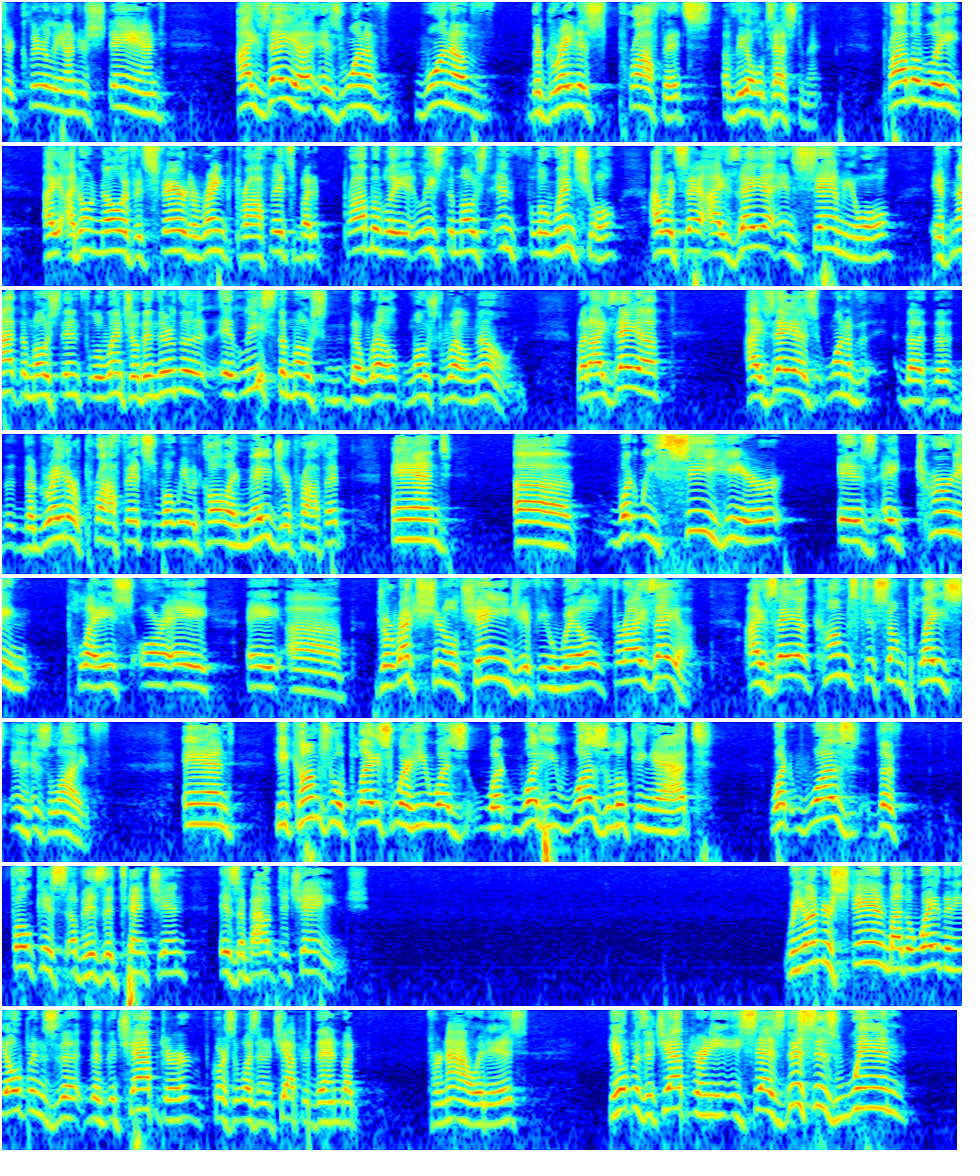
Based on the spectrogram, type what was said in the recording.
to clearly understand Isaiah is one of one of the greatest prophets of the Old Testament. Probably, I, I don't know if it's fair to rank prophets, but probably at least the most influential. I would say Isaiah and Samuel, if not the most influential, then they're the at least the most the well most well known. But Isaiah, Isaiah is one of the, the, the, greater prophets, what we would call a major prophet. And uh, what we see here is a turning place or a, a uh, directional change, if you will, for Isaiah. Isaiah comes to some place in his life. And he comes to a place where he was, what, what he was looking at, what was the focus of his attention, is about to change. We understand by the way that he opens the, the, the, chapter, of course, it wasn't a chapter then, but for now it is. He opens a chapter and he, he says, This is when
